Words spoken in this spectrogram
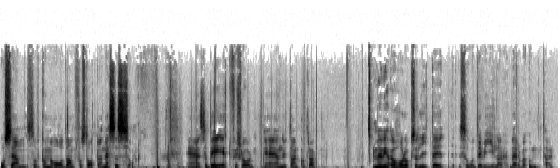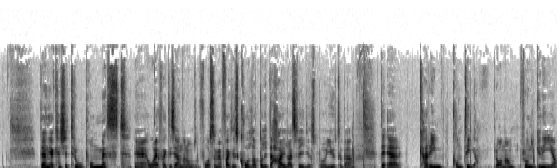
och sen så kommer Adam få starta nästa säsong. Eh, så det är ett förslag, eh, en utan kontrakt. Men vi, jag har också lite så, det vi gillar, värva ungt här. Den jag kanske tror på mest eh, och är faktiskt en av de få som jag faktiskt kollat på lite highlights-videos på Youtube är, det är Karim Conte, bra namn, från Guinea.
